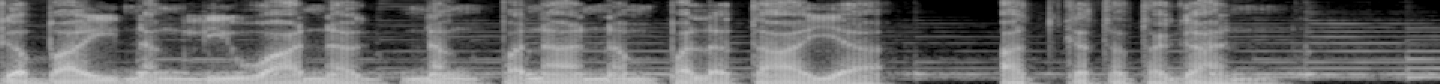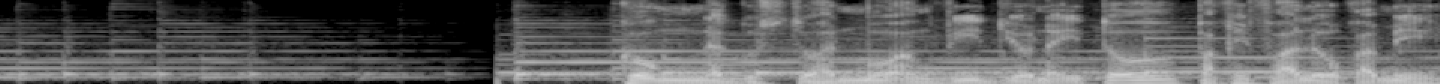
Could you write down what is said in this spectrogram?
gabay ng liwanag ng pananampalataya at katatagan. Kung nagustuhan mo ang video na ito, pakifollow kami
